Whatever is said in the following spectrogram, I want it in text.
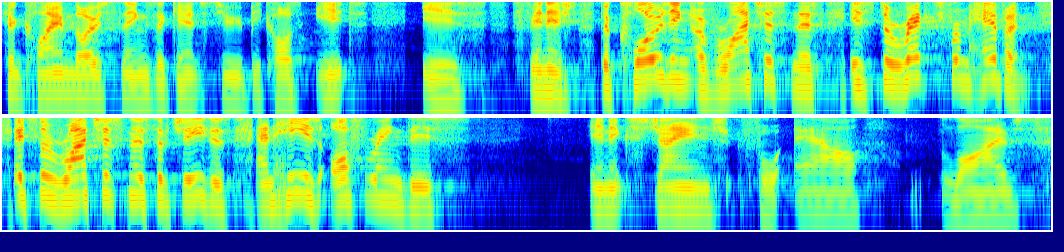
can claim those things against you because it is finished. The clothing of righteousness is direct from heaven. It's the righteousness of Jesus, and He is offering this in exchange for our lives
